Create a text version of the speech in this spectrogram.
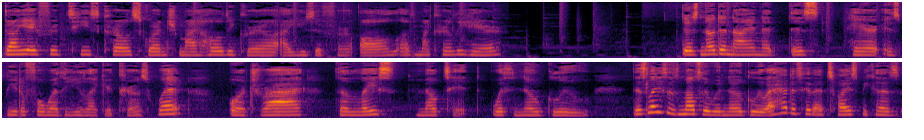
Garnier Fructis Curl Scrunch, my holy grail. I use it for all of my curly hair. There's no denying that this hair is beautiful whether you like your curls wet or dry. The lace melted with no glue. This lace is melted with no glue. I had to say that twice because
